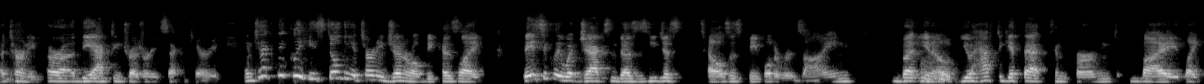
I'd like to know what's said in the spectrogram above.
attorney or uh, the acting Treasury Secretary. And technically, he's still the Attorney General because, like, basically, what Jackson does is he just tells his people to resign. But you know, you have to get that confirmed by like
